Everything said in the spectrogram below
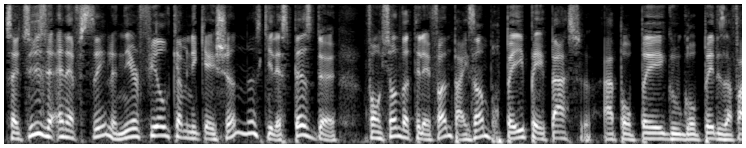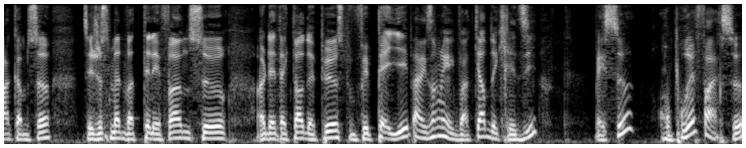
Ça utilise le NFC, le Near Field Communication, ce qui est l'espèce de fonction de votre téléphone, par exemple, pour payer PayPass, Apple Pay, Google Pay, des affaires comme ça. C'est juste mettre votre téléphone sur un détecteur de puces, puis vous pouvez payer, par exemple, avec votre carte de crédit. Mais ça, on pourrait faire ça.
